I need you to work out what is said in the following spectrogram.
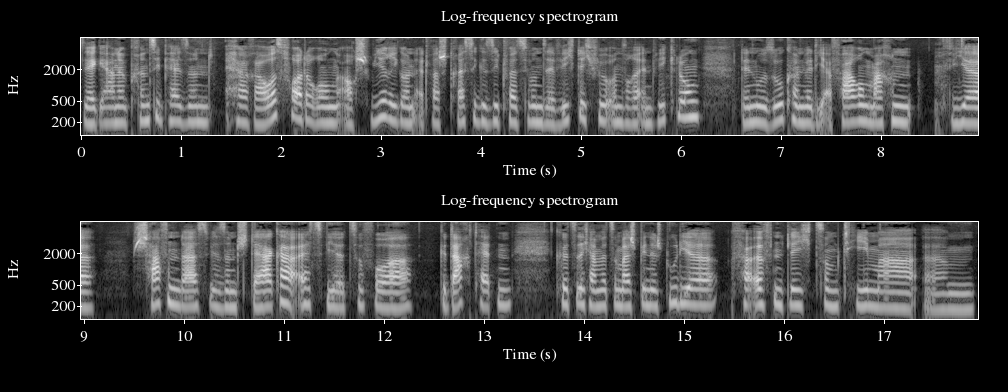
Sehr gerne. Prinzipiell sind Herausforderungen, auch schwierige und etwas stressige Situationen sehr wichtig für unsere Entwicklung, denn nur so können wir die Erfahrung machen, wir schaffen das, wir sind stärker, als wir zuvor gedacht hätten. Kürzlich haben wir zum Beispiel eine Studie veröffentlicht zum Thema ähm,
